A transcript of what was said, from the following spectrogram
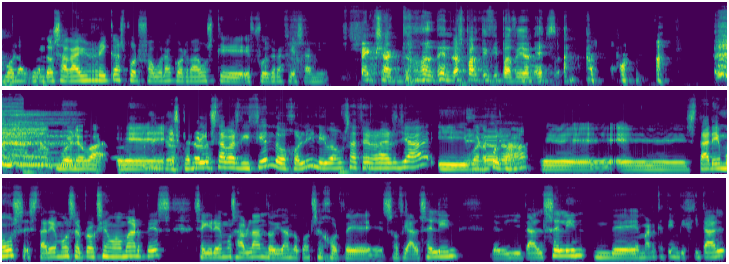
Bueno, cuando os hagáis ricas, por favor, acordaos que fue gracias a mí. Exacto, tendrás participaciones. Bueno, va. eh, es que no lo estabas diciendo, Jolín, íbamos a cerrar ya. Y bueno, no, pues no. nada, eh, eh, estaremos, estaremos el próximo martes. Seguiremos hablando y dando consejos de social selling, de digital selling, de marketing digital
